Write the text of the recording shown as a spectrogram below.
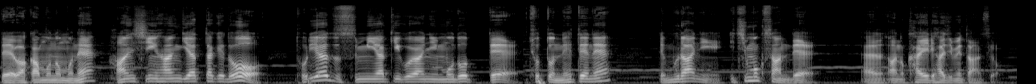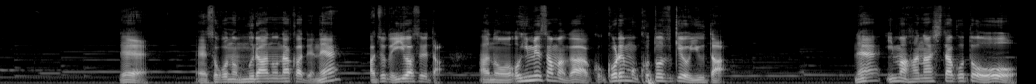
で若者もね半信半疑やったけどとりあえず炭焼き小屋に戻ってちょっと寝てねで村に一目散で、えー、あの帰り始めたんですよ。で、えー、そこの村の中でねあちょっと言い忘れたあのお姫様がこれもことづけを言うた。ね今話したことを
